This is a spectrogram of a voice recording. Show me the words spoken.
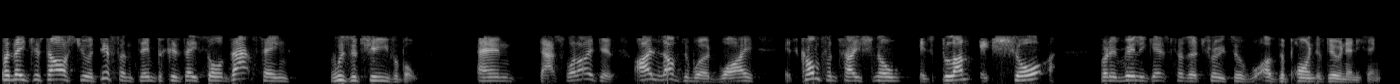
but they just asked you a different thing because they thought that thing was achievable. And that's what I do. I love the word why. It's confrontational, it's blunt, it's short, but it really gets to the truth of, of the point of doing anything.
